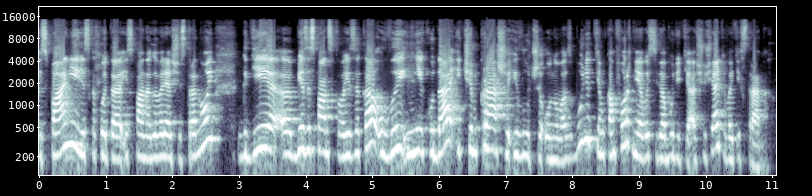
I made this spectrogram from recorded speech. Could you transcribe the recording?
Испанией или с какой-то испаноговорящей страной, где э, без испанского языка, увы, никуда, и чем краше и лучше он у вас будет, тем комфортнее вы себя будете ощущать в этих странах.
